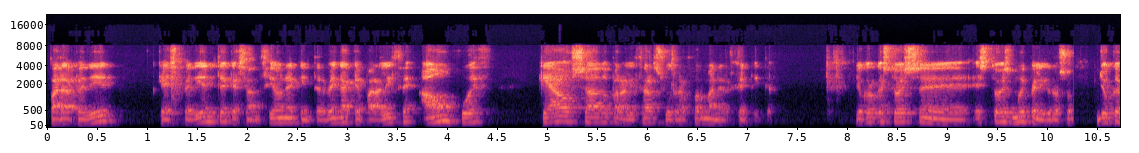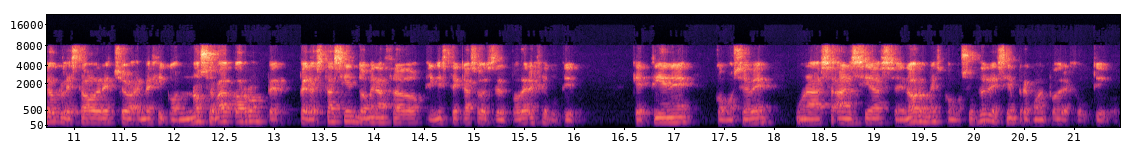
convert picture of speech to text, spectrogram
para pedir que expediente, que sancione, que intervenga, que paralice a un juez que ha osado paralizar su reforma energética. Yo creo que esto es, eh, esto es muy peligroso. Yo creo que el Estado de Derecho en México no se va a corromper, pero está siendo amenazado, en este caso, desde el Poder Ejecutivo, que tiene, como se ve, unas ansias enormes, como sucede siempre con el Poder Ejecutivo,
